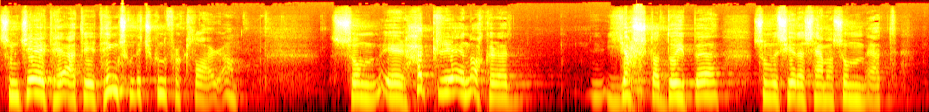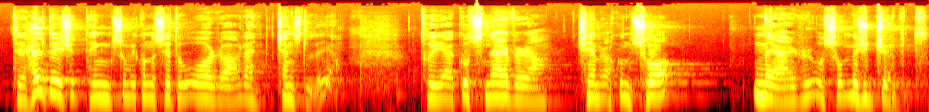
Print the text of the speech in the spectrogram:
som gjør til at det er ting som vi ikke kunne forklare, som er høyre enn okra hjärsta døype, som vi ser det samme som at det er heller ikke ting som vi kunne sitte og åra rent kjenslige. tror jeg Guds nervera kommer okkur så nær og så mye djupt.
